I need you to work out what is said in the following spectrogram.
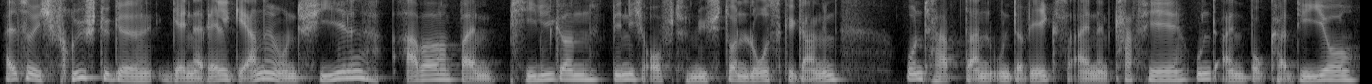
Also ich frühstücke generell gerne und viel, aber beim Pilgern bin ich oft nüchtern losgegangen und habe dann unterwegs einen Kaffee und ein Bocadillo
